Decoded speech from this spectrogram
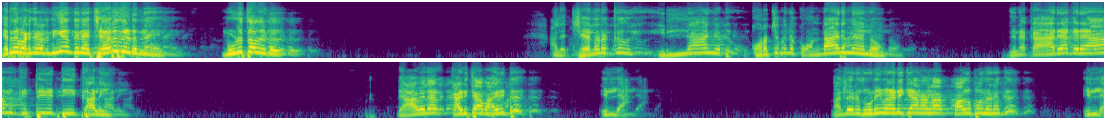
എന്ന് പറഞ്ഞ നീ എന്തിനാ ചെറുതിടുന്നേ? മുഴുത്തതിട്. അല്ല ചിലർക്ക് ഇല്ലാഞ്ഞിട്ട് കുറച്ച് നിനക്ക് കൊണ്ടായിരുന്നല്ലോ നിനക്ക് ആരഗ്രാം കിട്ടിയിട്ട് കിട്ടി ഈ കളി. രാവിലെ കഴിച്ചാ വൈകിട്ട്? ഇല്ല. നല്ലൊരു തുണി മേടിക്കാനുള്ള വകുപ്പ് നിനക്ക്? ഇല്ല.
